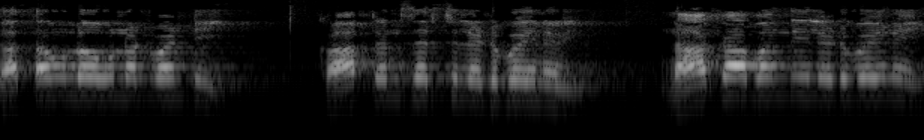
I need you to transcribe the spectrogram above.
గతంలో ఉన్నటువంటి కార్టన్ సెర్చ్లు ఎడిపోయినవి నాకాబందీలు ఎడిపోయినాయి.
